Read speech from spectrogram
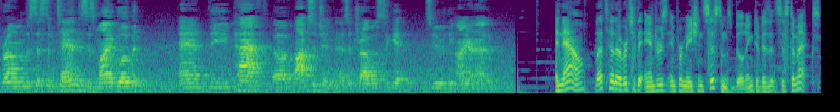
from the system 10. This is myoglobin and the path of oxygen as it travels to get to the iron atom. And now, let's head over to the Andrews Information Systems building to visit System X.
